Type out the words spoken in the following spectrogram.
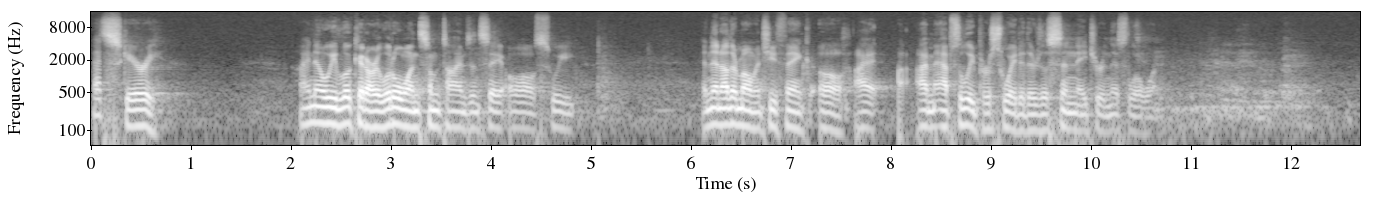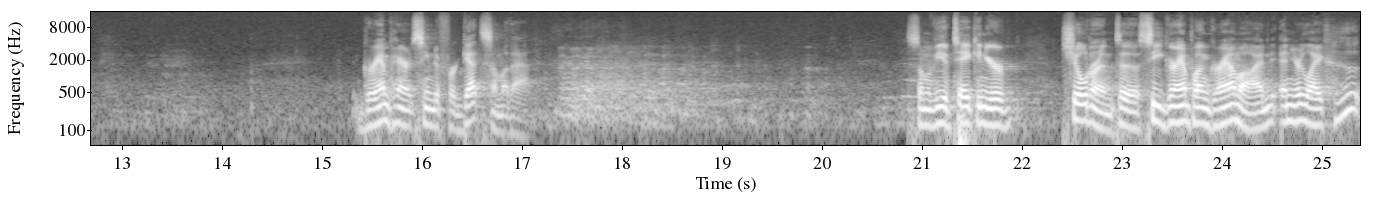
That's scary. I know we look at our little ones sometimes and say, oh, sweet. And then other moments you think, oh, I, I'm absolutely persuaded there's a sin nature in this little one. Grandparents seem to forget some of that. Some of you have taken your children to see grandpa and grandma, and, and you're like, who,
